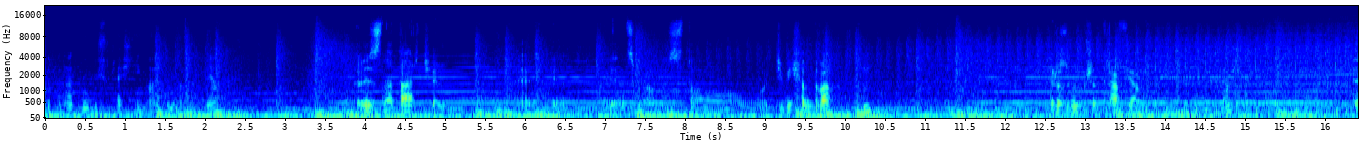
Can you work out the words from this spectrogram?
chyba nawet byłbyś wcześniej, no ale to nie ma znaczenia. Z natarciem. e, Więc mam 192. Mhm. Rozumiem, że trafiam. Dasz? E,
